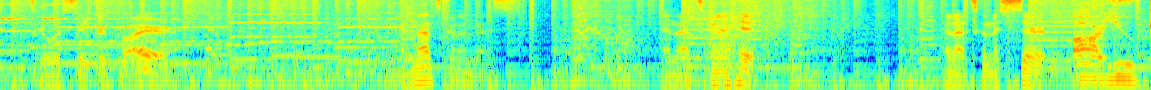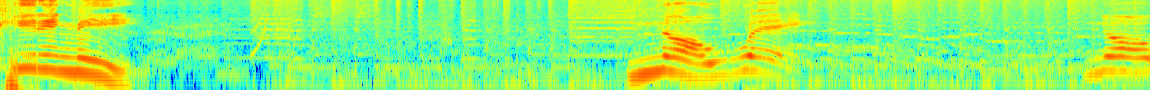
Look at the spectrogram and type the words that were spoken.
Let's go with Sacred Fire. And that's gonna miss. And that's gonna hit. And that's gonna ser- Are you kidding me? No way! No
